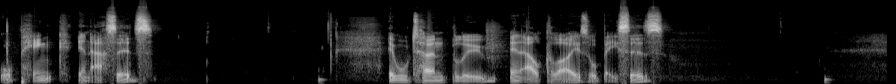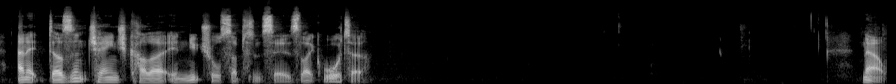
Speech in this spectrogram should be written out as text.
or pink in acids. It will turn blue in alkalis or bases. And it doesn't change color in neutral substances like water. Now,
